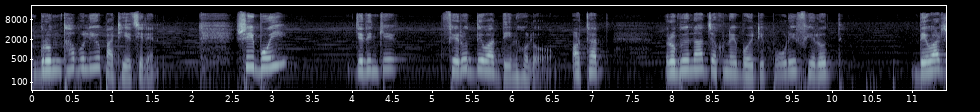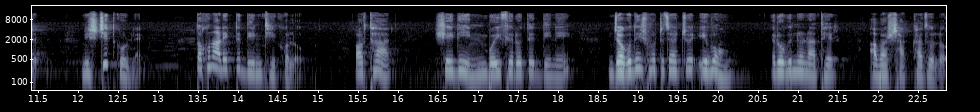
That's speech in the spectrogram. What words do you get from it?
গ্রন্থাবলীও পাঠিয়েছিলেন। সেই বই যেদিনকে ফেরত দেওয়ার দিন হলো, অর্থাৎ রবীন্দ্রনাথ যখন ওই বইটি পড়ে ফেরত দেওয়ার নিশ্চিত করলেন, তখন আরেকটি দিন ঠিক হলো। অর্থাৎ সেই দিন বই ফেরতের দিনে জগদীশ ভট্টাচার্য এবং রবীন্দ্রনাথের আবার সাক্ষাৎ হলো।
